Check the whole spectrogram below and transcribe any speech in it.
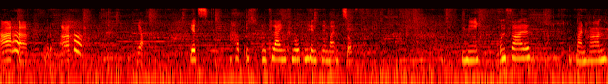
Aha. Aha. Ja. Jetzt habe ich einen kleinen Knoten hinten in meinem Zopf. Nee. Unfall mit meinen Haaren.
